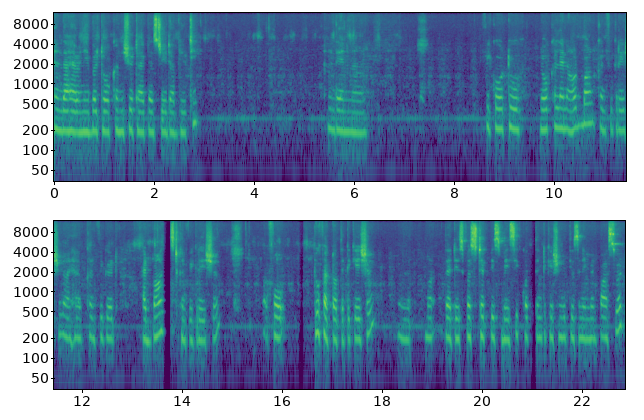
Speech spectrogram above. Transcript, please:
and I have enabled token issue type as JWT. And then uh, we go to local and outbound configuration, I have configured advanced configuration uh, for two-factor authentication. Uh, that is first step is basic authentication with username and password.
